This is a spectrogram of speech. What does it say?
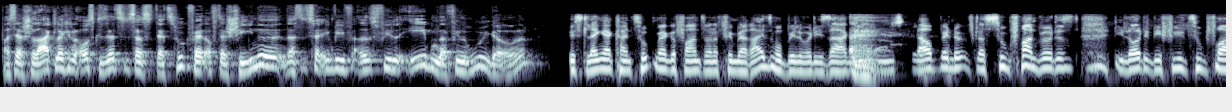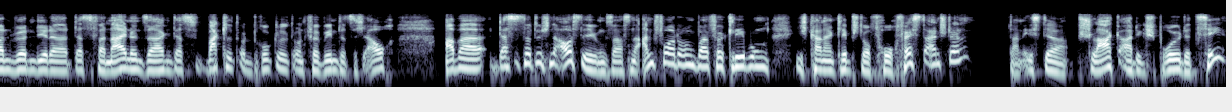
Was ja Schlaglöchern ausgesetzt ist, dass der Zug fährt auf der Schiene, das ist ja irgendwie alles viel ebener, viel ruhiger, oder? Bist länger kein Zug mehr gefahren, sondern viel mehr Reisemobil, würde ich sagen. ich glaube, wenn du öfters Zug fahren würdest, die Leute, die viel Zug fahren, würden dir da das verneinen und sagen, das wackelt und ruckelt und verwindet sich auch. Aber das ist natürlich eine Auslegungssache, eine Anforderung bei Verklebungen. Ich kann einen Klebstoff hochfest einstellen, dann ist der schlagartig spröde C.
